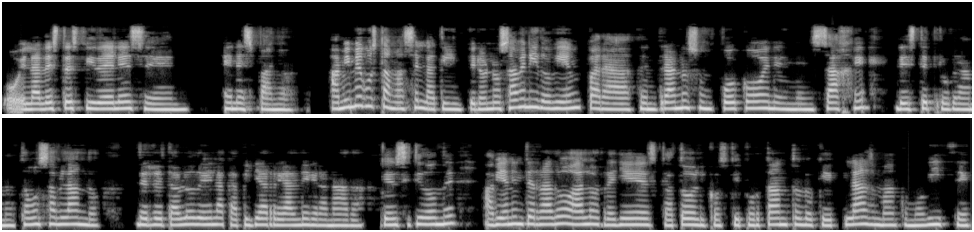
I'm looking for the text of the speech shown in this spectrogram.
o el Adestes Fideles en, en español. A mí me gusta más el latín, pero nos ha venido bien para centrarnos un poco en el mensaje de este programa. Estamos hablando del retablo de la Capilla Real de Granada, que es el sitio donde habían enterrado a los reyes católicos, que por tanto lo que plasma, como dice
